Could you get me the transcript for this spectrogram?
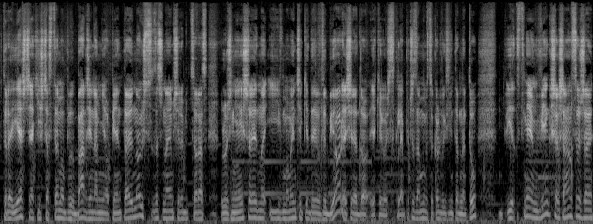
które jeszcze jakiś czas temu były bardziej na mnie opięte, no już zaczynają się robić coraz luźniejsze, no i w momencie, kiedy wybiorę się do jakiegoś sklepu, czy zamówię cokolwiek z internetu, istnieją większe szanse, że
